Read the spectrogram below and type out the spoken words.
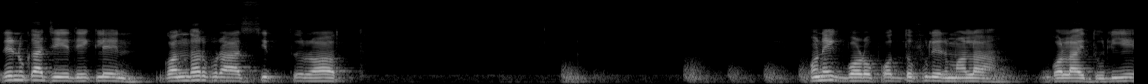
রেণুকা যেয়ে দেখলেন, গন্ধর্বরাজ চিত্ররথ অনেক বড় পদ্ম ফুলের মালা গলায় দুলিয়ে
